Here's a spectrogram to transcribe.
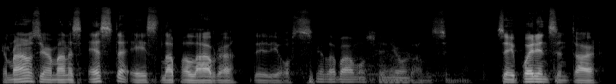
Hermanos y hermanas, esta es la palabra de Dios. Te alabamos, Señor. Vamos, Señor. Se pueden sentar.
